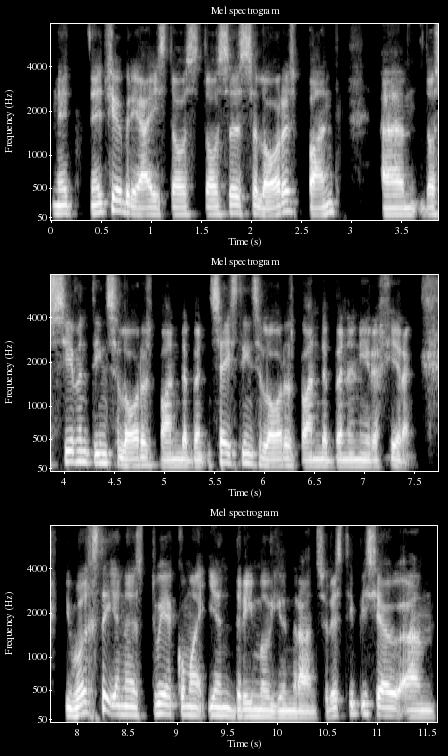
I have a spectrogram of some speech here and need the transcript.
net net vir jou by die huis, daar's daar's 'n salarisband. Ehm um, daar's 17 salarisbande binne 16 salarisbande binne in die regering. Die hoogste een is 2,13 miljoen rand. So dis tipies jou ehm um,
